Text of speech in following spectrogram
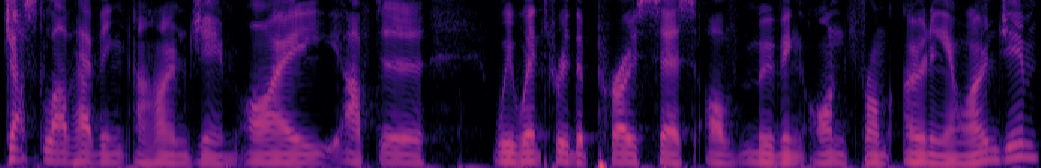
just love having a home gym. I, after we went through the process of moving on from owning our own gym,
